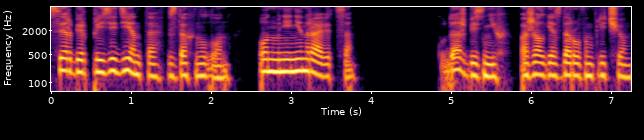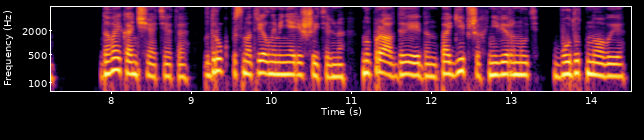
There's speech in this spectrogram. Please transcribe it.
цербер президента, вздохнул он. Он мне не нравится. Куда ж без них? Пожал я здоровым плечом. Давай кончать это. Вдруг посмотрел на меня решительно. Ну правда, Эйден, погибших не вернуть. Будут новые.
